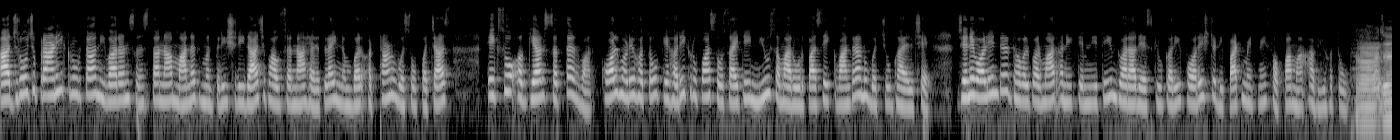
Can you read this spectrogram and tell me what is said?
આજરોજ પ્રાણી ક્રૂરતા નિવારણ સંસ્થાના માનદ મંત્રી શ્રી રાજ ભાવસરના હેલ્પલાઇન નંબર અઠ્ઠાણું બસો પચાસ, એકસો અગિયાર સત્તરમાં કોલ મળ્યો હતો કે Harikrupa society new Sama road પાસે એક વાંદરાનું બચ્ચું ઘાયલ છે, જેને વોલેન્ટિયર ધવલ પરમાર અને તેમની ટીમ દ્વારા રેસ્ક્યુ કરી ફોરેસ્ટ ડિપાર્ટમેન્ટને સોંપવામાં આવ્યું હતું. આજે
